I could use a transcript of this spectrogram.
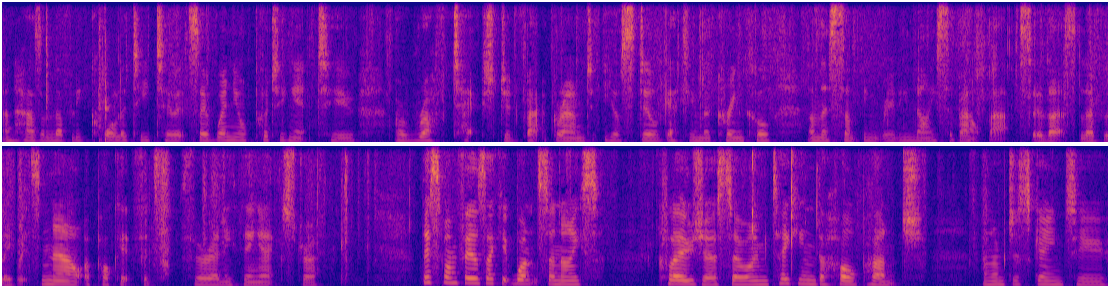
and has a lovely quality to it. So when you're putting it to a rough textured background, you're still getting the crinkle and there's something really nice about that. So that's lovely. It's now a pocket for, for anything extra. This one feels like it wants a nice closure so I'm taking the hole punch and I'm just going to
